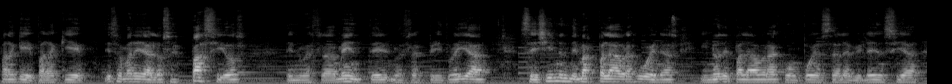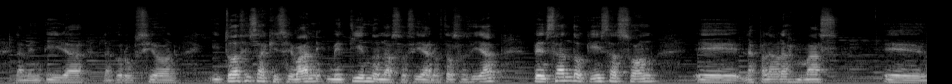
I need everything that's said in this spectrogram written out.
¿Para qué? Para que de esa manera los espacios de nuestra mente, nuestra espiritualidad, se llenen de más palabras buenas y no de palabras como puede ser la violencia, la mentira, la corrupción y todas esas que se van metiendo en la sociedad, en nuestra sociedad, pensando que esas son eh, las palabras más eh,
